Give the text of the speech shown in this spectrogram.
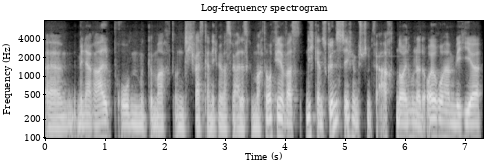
ähm, Mineralproben gemacht und ich weiß gar nicht mehr, was wir alles gemacht haben. Auf jeden Fall war es nicht ganz günstig. Wir haben bestimmt für 800, 900 Euro haben wir hier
